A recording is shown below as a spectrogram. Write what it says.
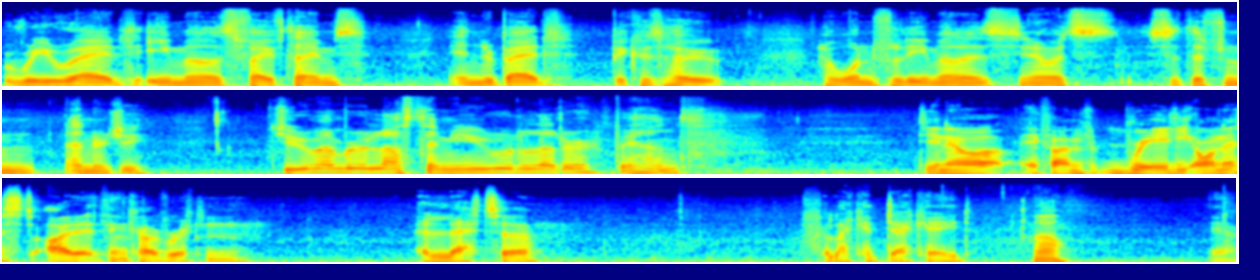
reread emails five times in their bed because how how wonderful email is. You know, it's it's a different energy. Do you remember the last time you wrote a letter by hand? Do you know what? If I'm really honest, I don't think I've written a letter for like a decade. Well, Yeah.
